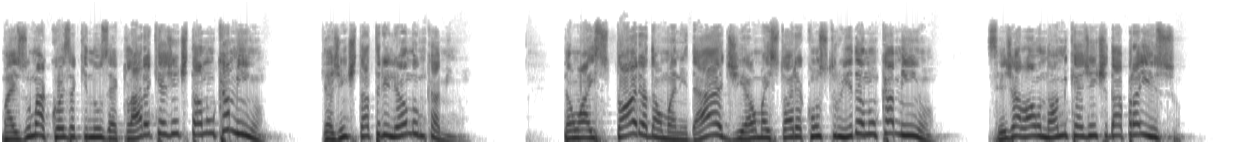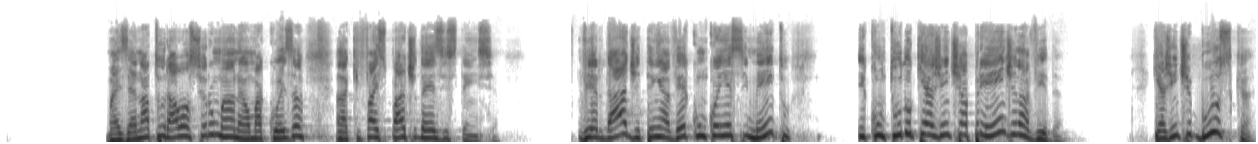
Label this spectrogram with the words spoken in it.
Mas uma coisa que nos é clara é que a gente está num caminho, que a gente está trilhando um caminho. Então a história da humanidade é uma história construída num caminho, seja lá o nome que a gente dá para isso. Mas é natural ao ser humano, é uma coisa ah, que faz parte da existência. Verdade tem a ver com conhecimento e com tudo que a gente apreende na vida, que a gente busca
